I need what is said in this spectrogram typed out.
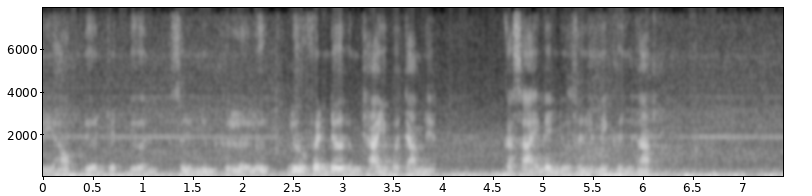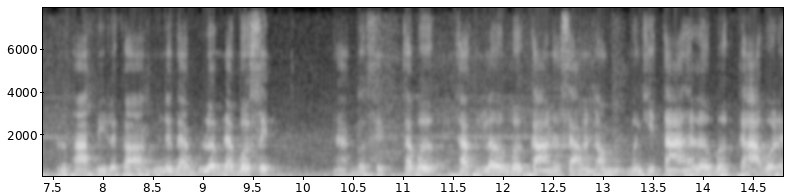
สี่ห้าเดือนเจ็ดเดือนสนิมนี่ไม่ขึ้นเลยหรือหรือเฟนเดอร์ถึงใช้อยู่ประจำเนี่ยก็สายเล่นอยู่สนิมไม่ขึ้นครับคุณภาพดีแล้วก็มันตั้งแต่เริ่มแต่เบอร์สิบนะเบอร์สิบถ้าเบอร์ถ้าเริ่มเบอร์เก้าเนี่ยสายมันอ่อนเหมือนคีต้าร์ถ้าเริ่มเบอร์เก้าเบอร์อะไร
